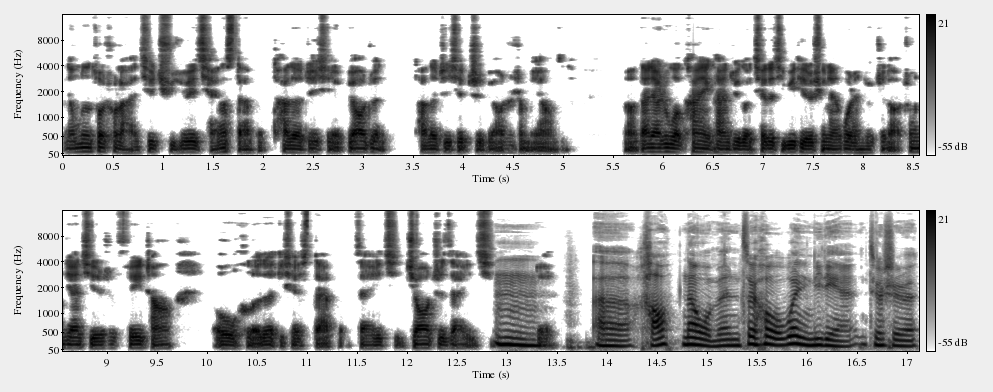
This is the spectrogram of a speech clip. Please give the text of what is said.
能不能做出来，其实取决于前一个 step 它的这些标准、它的这些指标是什么样子的。啊，大家如果看一看这个 ChatGPT 的训练过程，就知道中间其实是非常耦合的一些 step 在一起交织在一起。嗯，对。呃，好，那我们最后问一点，就是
